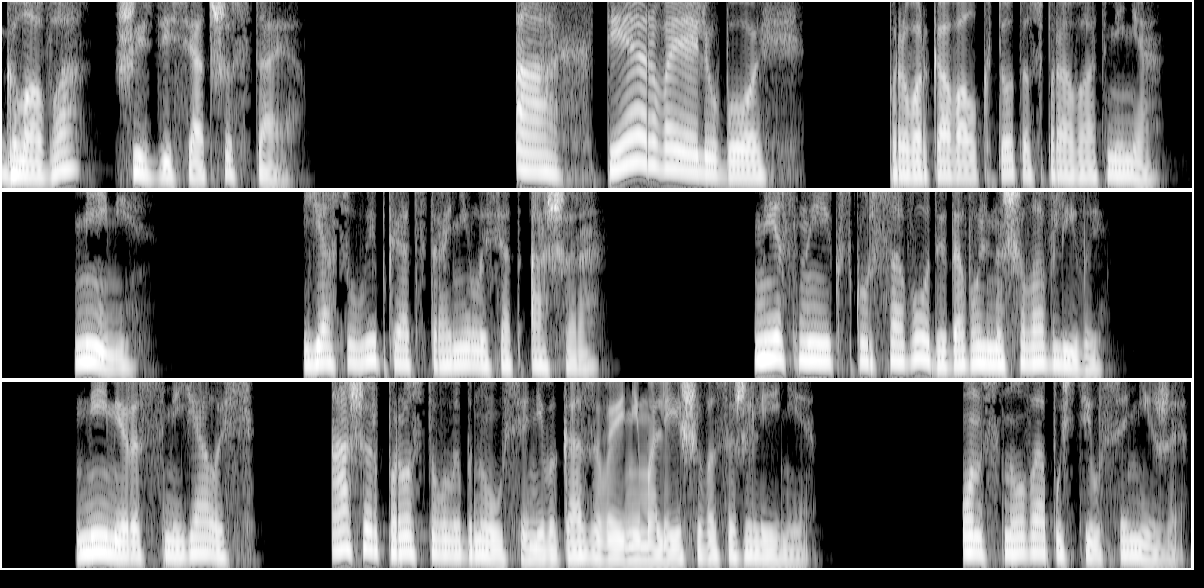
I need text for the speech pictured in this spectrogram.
Глава 66. «Ах, первая любовь!» — проворковал кто-то справа от меня. «Мими». Я с улыбкой отстранилась от Ашера. Местные экскурсоводы довольно шаловливы. Мими рассмеялась. Ашер просто улыбнулся, не выказывая ни малейшего сожаления. Он снова опустился ниже.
